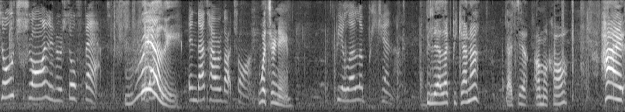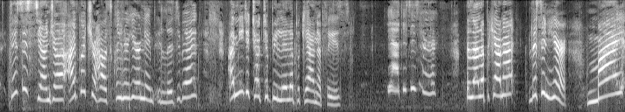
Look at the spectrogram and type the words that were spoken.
so strong and her so fat. Really? And that's how I got strong. What's her name? Bilela Pequena. Bilela Picana? That's it. I'm gonna call. Hi, this is Sandra. I've got your house cleaner here named Elizabeth. I need to talk to Bilela Picana, please. Yeah, this is her. Bilela Picana, listen here. My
